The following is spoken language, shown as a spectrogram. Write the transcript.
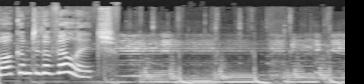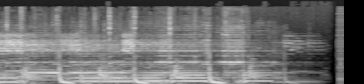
Welcome to the village.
